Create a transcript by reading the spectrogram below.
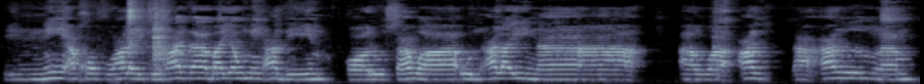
Inni akhafu alaikum adzaba yaumin adzim. Qalu sawa'un alaina awa ta'allam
